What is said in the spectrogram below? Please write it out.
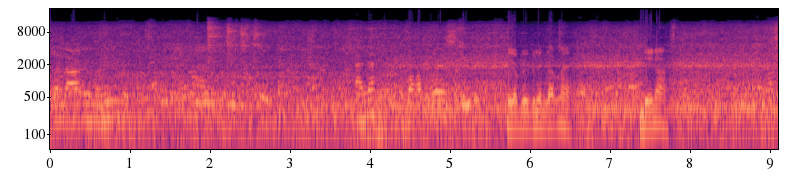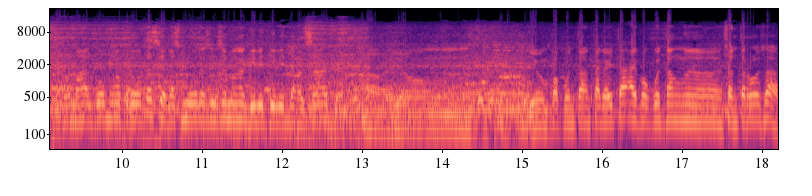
Lalaki mahirap. Ala. Baka pwes. Ikaw bibiling karne. Hindi na. Oh, mahal po mga prutas eh. Mas mura siya sa mga gilid-gilid na kalsada. Ah, yung yung papuntang Tagayta ay papuntang ah, Santa Rosa.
